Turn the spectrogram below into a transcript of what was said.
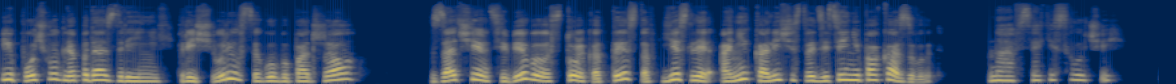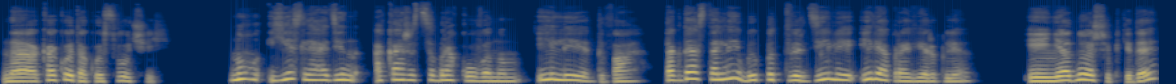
и почву для подозрений. Прищурился, губы поджал. «Зачем тебе было столько тестов, если они количество детей не показывают?» «На всякий случай». «На какой такой случай?» «Ну, если один окажется бракованным, или два, Тогда остальные бы подтвердили или опровергли. И ни одной ошибки, да?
